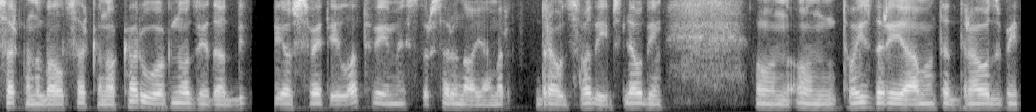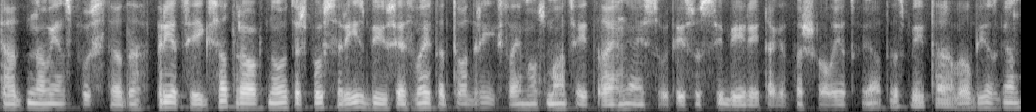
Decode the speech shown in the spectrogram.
sarkanu baltu sarkano karogu, nodziedāt Dievs svētī Latviju. Mēs tur sarunājām ar draudzes vadības ļaudīm. Uh, Un, un to izdarījām, un tad draudz bija tāda no vienas puses tāda priecīga, satraukta, no otras puses arī izbijusies, vai tad to drīkst, vai mūsu mācītāji neaizsūtīs uz Sibīriju tagad par šo lietu. Jā, tas bija tā vēl diezgan,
